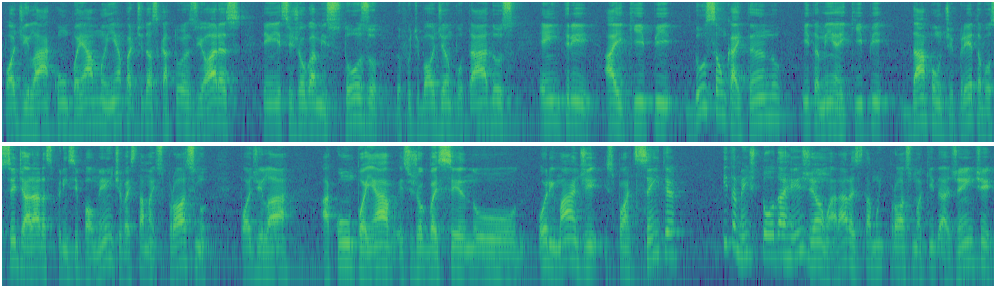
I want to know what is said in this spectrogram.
pode ir lá acompanhar amanhã a partir das 14 horas, tem esse jogo amistoso do futebol de amputados entre a equipe do São Caetano e também a equipe da Ponte Preta. Você de Araras principalmente vai estar mais próximo, pode ir lá acompanhar. Esse jogo vai ser no Orimad Sport Center e também de toda a região. Araras está muito próximo aqui da gente.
